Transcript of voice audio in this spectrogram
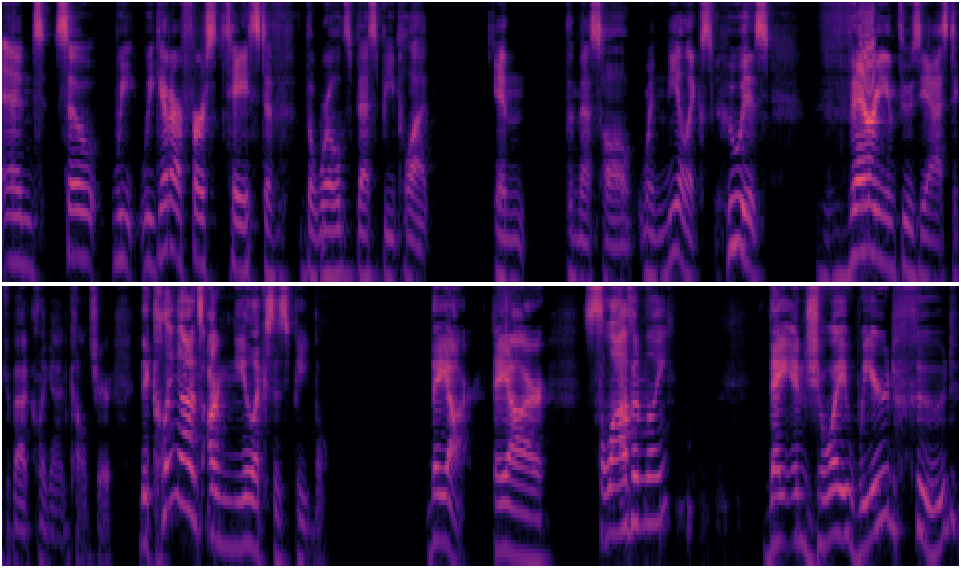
and so we we get our first taste of the world's best B plot in the mess hall when Neelix, who is very enthusiastic about Klingon culture, the Klingons are Neelix's people. They are. They are slovenly. They enjoy weird food,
